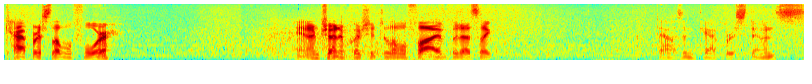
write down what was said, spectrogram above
Caphras level 4. And I'm trying to push it to level 5, but that's like a thousand Caphras stones.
